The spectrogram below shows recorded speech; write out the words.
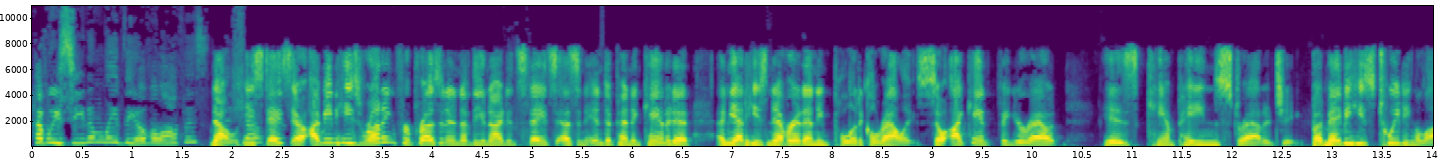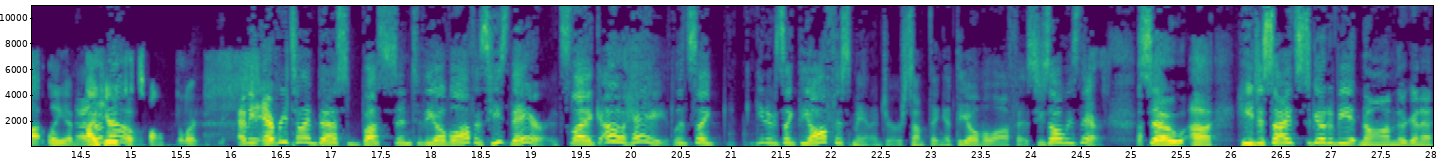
Have we seen him leave the Oval Office? No, he stays there. I mean, he's running for president of the United States as an independent candidate, and yet he's never at any political rallies. So I can't figure out his campaign strategy. But maybe he's tweeting a lot, Lian. I I, hear know. that's popular. I mean, every time Bess busts into the Oval Office, he's there. It's like, oh, hey, it's like, you know, it's like the office manager or something at the Oval Office. He's always there. So uh, he decides to go to Vietnam. They're going to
